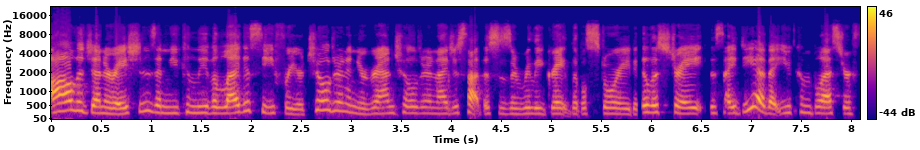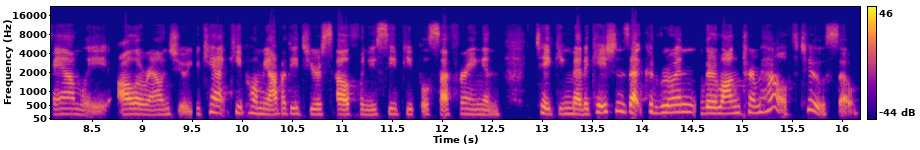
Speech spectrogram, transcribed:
all the generations and you can leave a legacy for your children and your grandchildren. I just thought this was a really great little story to illustrate this idea that you can bless your family all around you. You can't keep homeopathy to yourself when you see people suffering and taking medications that could ruin their long-term health too so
